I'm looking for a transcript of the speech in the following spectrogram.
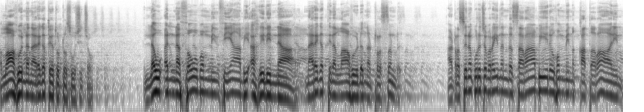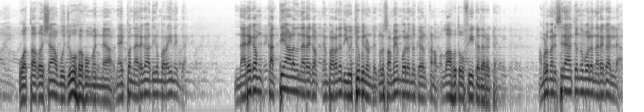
അള്ളാഹുവിന്റെ നരകത്തെ തൊട്ട് സൂക്ഷിച്ചോ? ലൗ അന്ന സൗബം മിൻ സിയാബി അഹ്ലിന്നാർ. നരകത്തിൽ അള്ളാഹു ഇടുന്ന ഡ്രസ് ഉണ്ട് ആ ഡ്രസ്സിനെ കുറിച്ച് പറയുന്നുണ്ട് സറാബിൻ അന്നാർ. ഞാൻ ഇപ്പം നരകം അധികം പറയുന്നില്ല. നരകം കത്തിയാളെന്ന് നരകം ഞാൻ പറഞ്ഞത് യൂട്യൂബിലുണ്ട്. നിങ്ങൾ സമയം പോലെ ഒന്ന് കേൾക്കണം. അള്ളാഹു തൗഫീഖ് തരട്ടെ. നമ്മൾ മനസ്സിലാക്കുന്ന പോലെ നരകമല്ല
